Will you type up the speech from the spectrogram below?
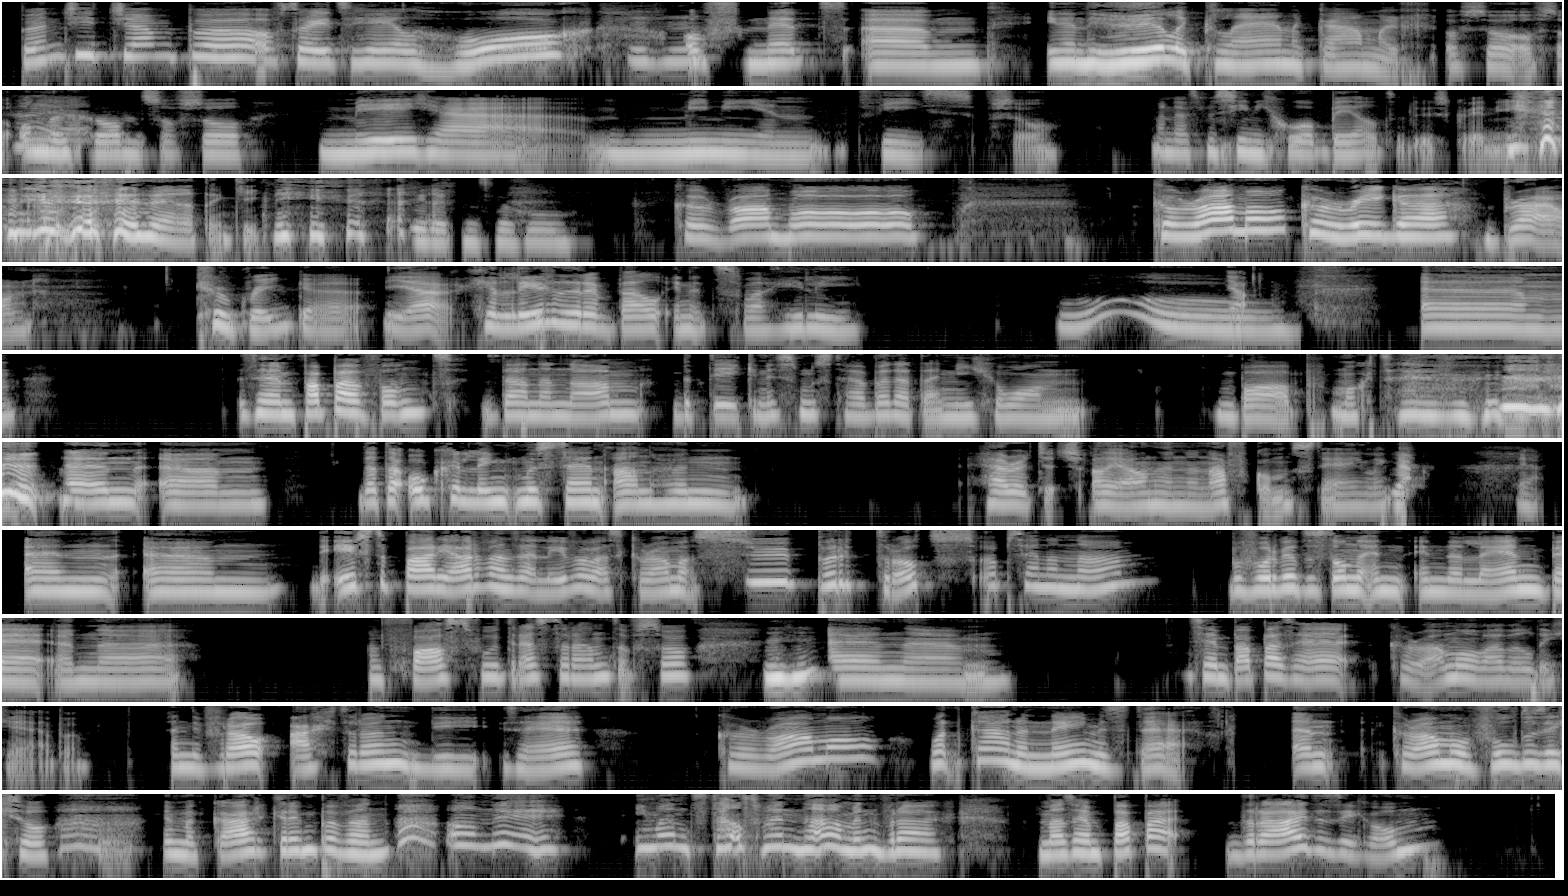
bungee jumpen of zoiets heel hoog Mhm. of net ehm, in een hele kleine kamer of zo, of zo Ah, ja. ondergronds of zo mega mini en vies of zo. Maar dat is misschien niet goed op beeld, dus ik weet niet. nee, dat denk ik niet. ik weet het niet zo goed. Karamo. Karamo Kariga Brown. Karega. Ja, geleerde rebel in het Swahili. Wow. Ja. Ehm, zijn papa vond dat een naam betekenis moest hebben, dat dat niet gewoon Bob mocht zijn. en ehm, dat dat ook gelinkt moest zijn aan hun heritage, allee, aan hun afkomst eigenlijk. Ja, ja. En ehm, de eerste paar jaar van zijn leven was Karama super trots op zijn naam. Bijvoorbeeld, ze stonden in, in de lijn bij een, eh een fastfoodrestaurant of zo. Mhm. En ehm, zijn papa zei, Karamo, wat wilde jij hebben? En die vrouw achter hen, die zei, Karamo, what kind of name is that? En Karamo voelde zich zo in elkaar krimpen van, oh nee, iemand stelt mijn naam in vraag. Maar zijn papa draaide zich om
